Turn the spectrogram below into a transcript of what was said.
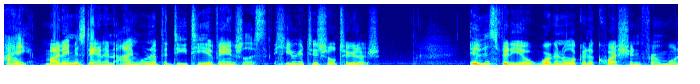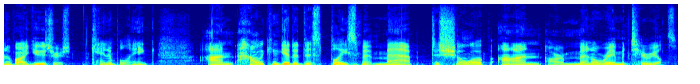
Hi, my name is Dan and I'm one of the DT evangelists here at Digital Tutors. In this video, we're going to look at a question from one of our users, cannibalink, on how we can get a displacement map to show up on our mental ray materials.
